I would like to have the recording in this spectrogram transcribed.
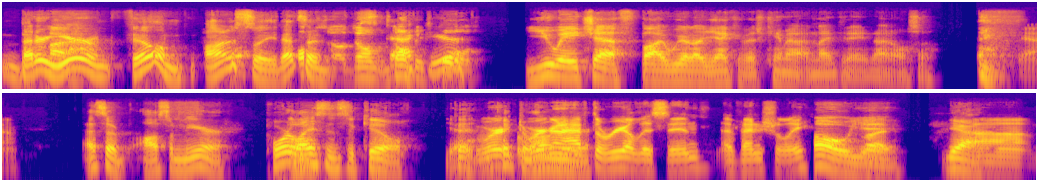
better Ah. year of film. Honestly, that's a Also, don't don't stacked be year. fooled. UHF by Weird Al Yankovic came out in 1989. Also, yeah, That's an awesome year. Poor Oh. license to kill. yeah. Pick- We're we're gonna year. have to reel this in eventually. Oh yeah. But- Yeah. Um,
